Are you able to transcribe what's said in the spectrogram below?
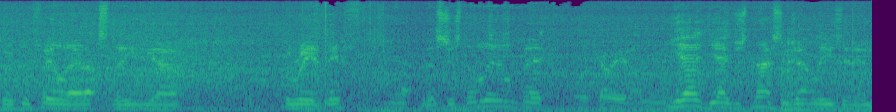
So you can feel there, that's the uh, the rear diff. But it's just a little bit. Yeah, yeah, just nice and gently easing in.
